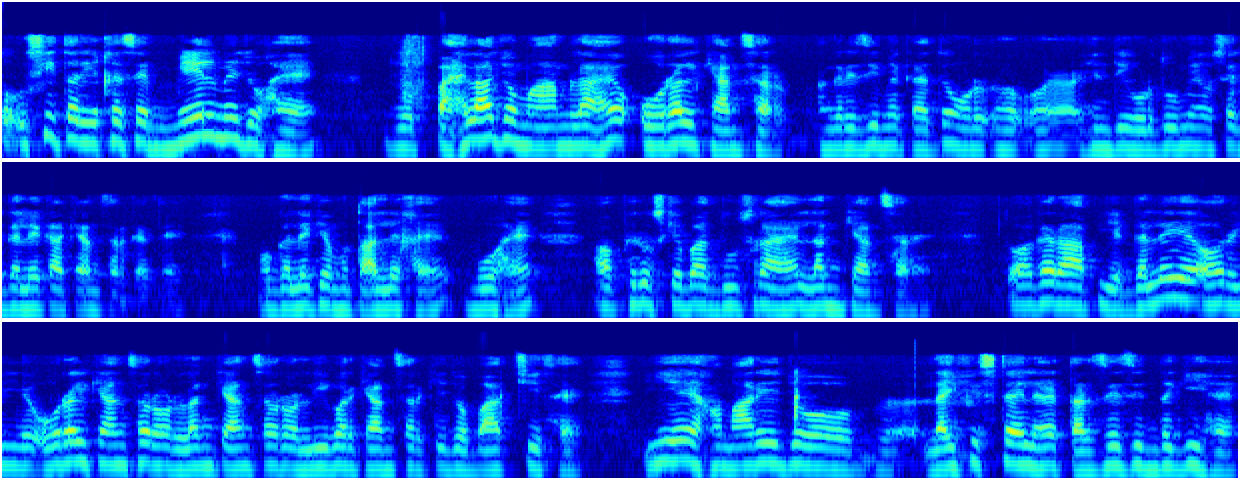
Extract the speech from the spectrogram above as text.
तो उसी तरीके से मेल में जो है, जो पहला जो मामला है ओरल कैंसर अंग्रेज़ी में कहते हैं हिंदी उर्दू में उसे गले का कैंसर कहते हैं। वो गले के मुतालिक है, वो है, और फिर उसके बाद दूसरा है लंग कैंसर है। तो अगर आप ये गले और ये ओरल कैंसर और लंग कैंसर और लीवर कैंसर की जो बातचीत है, ये हमारी जो लाइफ स्टाइल है, तर्ज ज़िंदगी है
